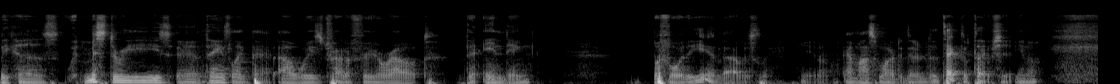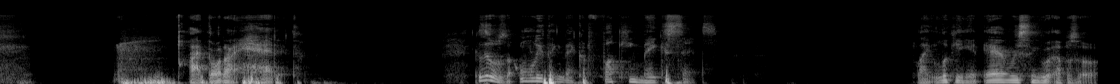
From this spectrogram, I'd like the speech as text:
Because with mysteries and things like that, I always try to figure out the ending before the end, obviously. You know, am I smarter than a detective type shit, you know? I thought I had it because it was the only thing that could fucking make sense. Like looking at every single episode.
